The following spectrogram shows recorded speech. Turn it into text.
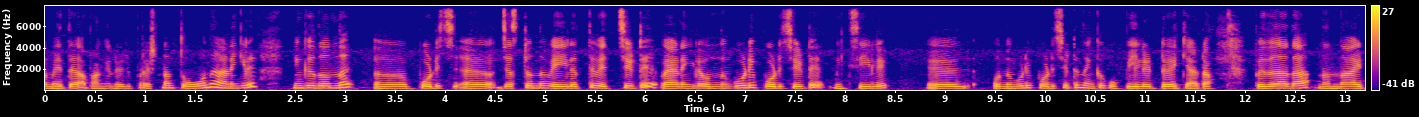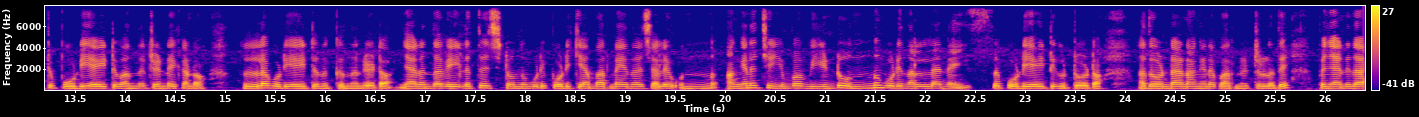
സമയത്ത് അപ്പം അങ്ങനെ ഒരു പ്രശ്നം തോന്നുകയാണെങ്കിൽ നിങ്ങൾക്ക് ഇതൊന്ന് പൊടിച്ച് ജസ്റ്റ് ഒന്ന് വെയിലത്ത് വെച്ചിട്ട് വേണമെങ്കിൽ ഒന്നും കൂടി പൊടിച്ചിട്ട് മിക്സിയിൽ ഒന്നും കൂടി പൊടിച്ചിട്ട് നിങ്ങൾക്ക് കുപ്പിയിലിട്ട് വെക്കാം കേട്ടോ അപ്പോൾ ഇത് അതാ നന്നായിട്ട് പൊടിയായിട്ട് വന്നിട്ടുണ്ട് കണ്ടോ? നല്ല പൊടിയായിട്ട് നിൽക്കുന്നുണ്ട് കേട്ടോ. ഞാനെന്താ വെയിലത്ത് വെച്ചിട്ട് ഒന്നും കൂടി പൊടിക്കാൻ പറഞ്ഞതെന്ന് വെച്ചാൽ ഒന്ന് അങ്ങനെ ചെയ്യുമ്പോൾ വീണ്ടും ഒന്നും കൂടി നല്ല നൈസ് പൊടിയായിട്ട് കിട്ടും കേട്ടോ. അതുകൊണ്ടാണ് അങ്ങനെ പറഞ്ഞിട്ടുള്ളത്. അപ്പം ഞാനിതാ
